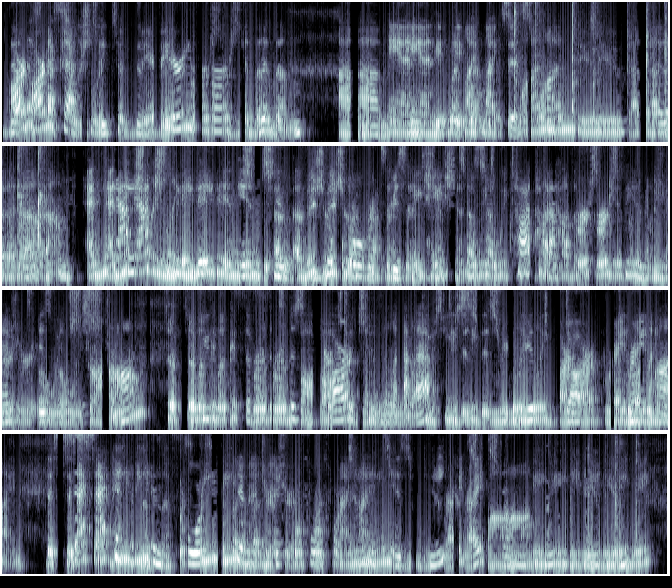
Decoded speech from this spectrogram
the artist actually took the very first rhythm um, and, and it went like, like this one, two, da, da, da, da, da. And, and actually made it into a visual representation. So, so we talked about how the first beat of the measure is always strong. So, so if you look at the furthest bar to the left, you see this really dark gray line. The second beat and the fourth beat of the measure, four, nine, is weak, right? Strong, weak, weak, weak. Um,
